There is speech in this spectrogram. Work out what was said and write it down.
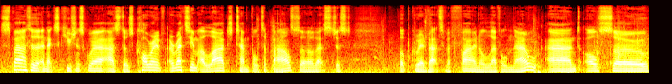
Sparta an execution square, as does Corinth, Arretium a large temple to Baal, so let's just upgrade that to the final level now. And also,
